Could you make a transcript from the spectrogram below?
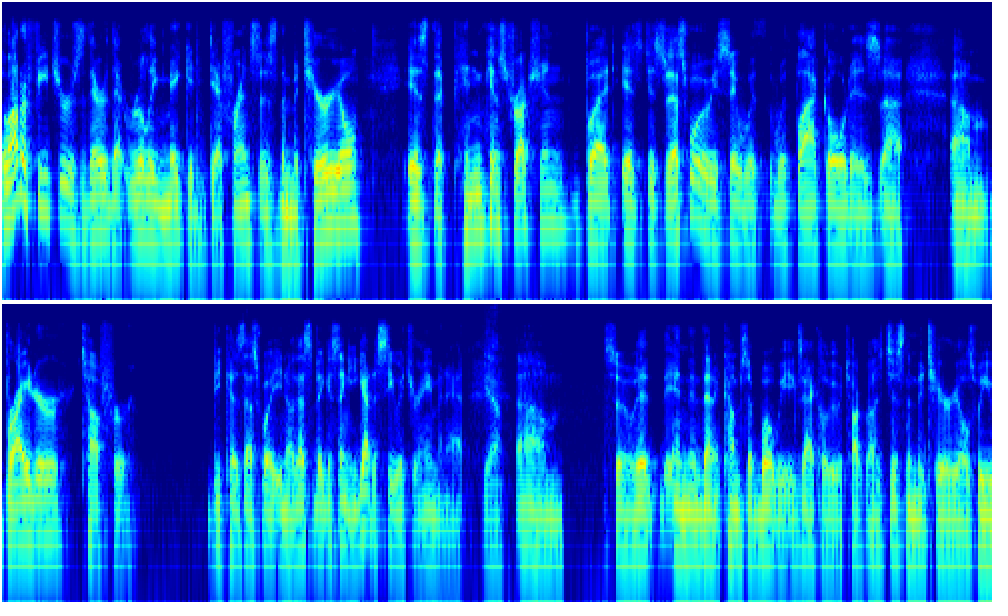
a lot of features there that really make a difference is the material, is the pin construction, but it's just that's what we say with with black gold is uh, um, brighter, tougher, because that's what you know that's the biggest thing. You got to see what you're aiming at. Yeah. Um, so it and then, then it comes to what we exactly we talked about is just the materials. We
